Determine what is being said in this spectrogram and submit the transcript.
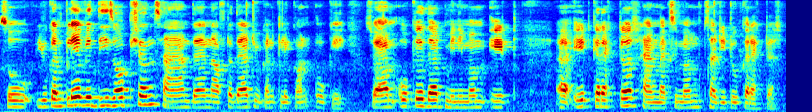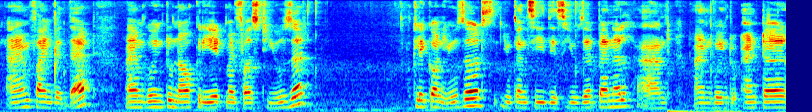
so you can play with these options and then after that you can click on ok. So i am okay that minimum 8 uh, 8 character and maximum 32 character. I am fine with that. I am going to now create my first user. Click on users. You can see this user panel and i'm going to enter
